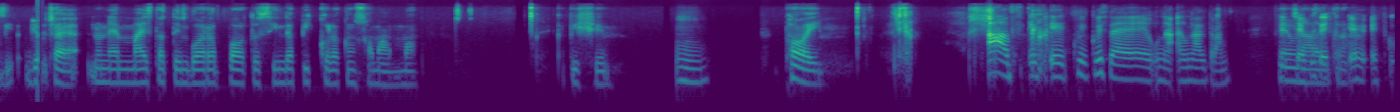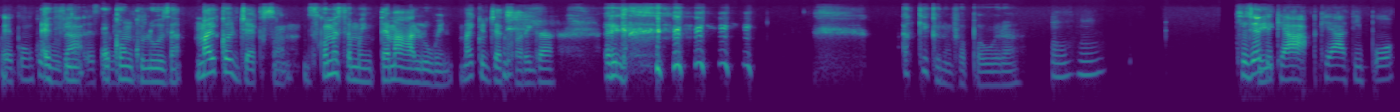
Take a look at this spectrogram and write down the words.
bi bio cioè non è mai stata in buon rapporto sin da piccola con sua mamma. Capisci? Mh. Poi Ah, e e qui questa è una è un'altra. È Sì, cioè è un'altra. è è è conclusa, adesso è conclusa. Michael Jackson, siccome siamo in tema Halloween, Michael Jackson regà regà a chi che non fa paura? Mh-mh. C'è gente Sì. che ha che ha tipo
